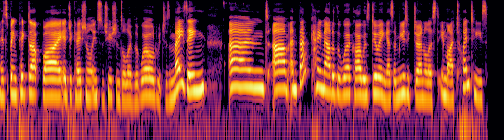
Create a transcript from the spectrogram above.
It's been picked up by educational institutions all over the world, which is amazing. And um, and that came out of the work I was doing as a music journalist in my twenties,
